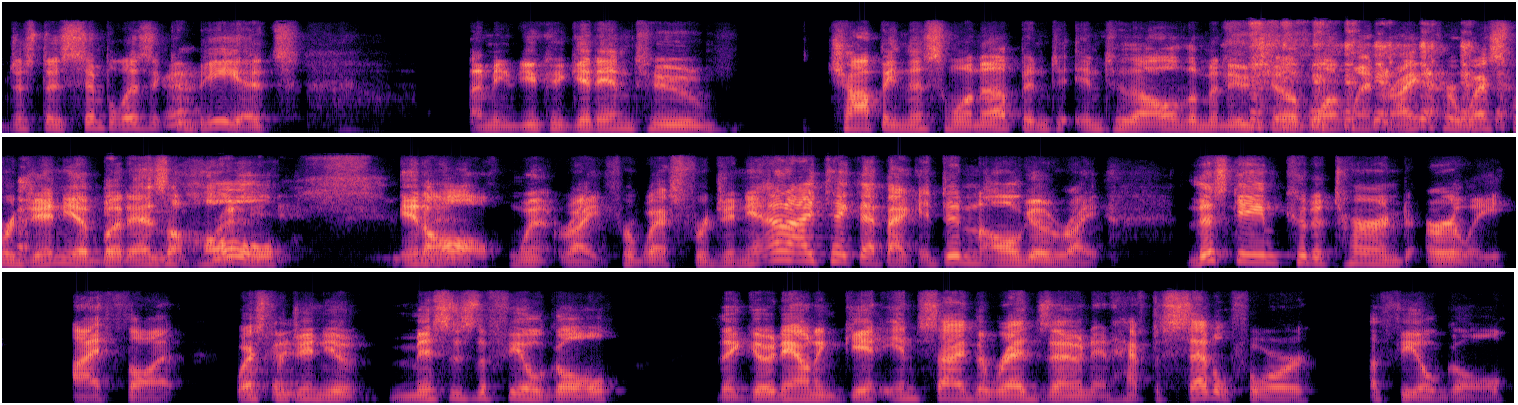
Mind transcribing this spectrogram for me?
just as simple as it yeah. can be. It's, I mean, you could get into chopping this one up into into the, all the minutia of what went right for West Virginia, but as a whole, it all went right for West Virginia. And I take that back; it didn't all go right. This game could have turned early. I thought West okay. Virginia misses the field goal. They go down and get inside the red zone and have to settle for a field goal.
